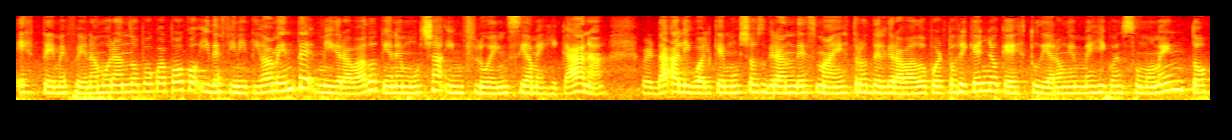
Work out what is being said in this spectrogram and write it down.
Este, me fui enamorando poco a poco y definitivamente mi grabado tiene mucha influencia mexicana, ¿verdad? Al igual que muchos grandes maestros del grabado puertorriqueño que estudiaron en México en su momento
